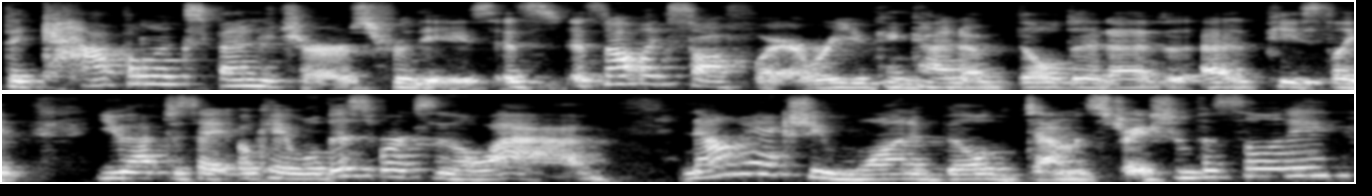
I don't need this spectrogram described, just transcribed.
the capital expenditures for these it's, it's not like software where you can kind of build it at a piece. Like you have to say okay well this works in the lab. Now i actually want to build a demonstration facility.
